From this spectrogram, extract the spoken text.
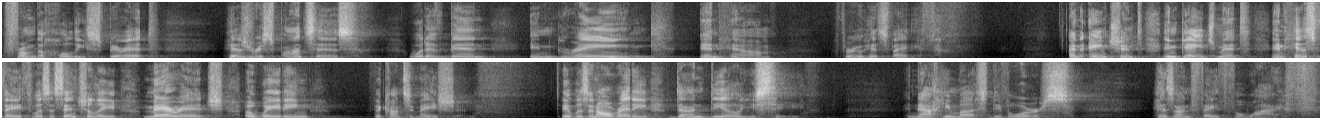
from the Holy Spirit, his responses would have been ingrained in him through his faith. An ancient engagement in his faith was essentially marriage awaiting the consummation. It was an already done deal, you see. And now he must divorce his unfaithful wife.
